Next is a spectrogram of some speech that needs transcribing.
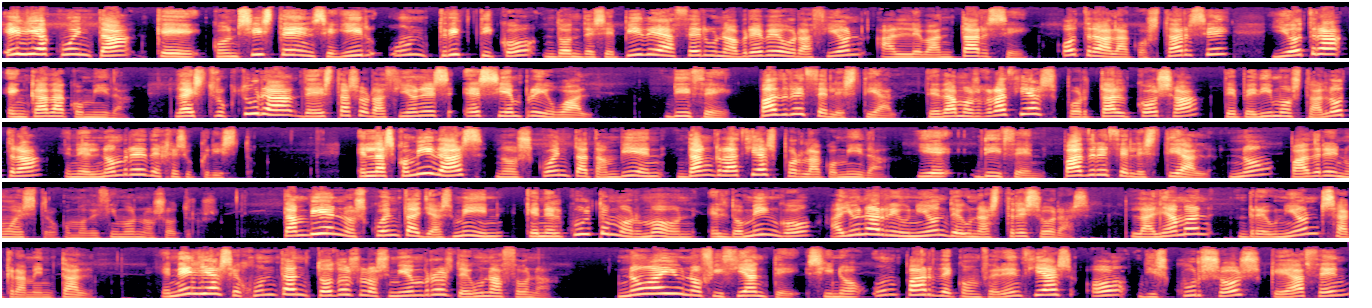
Ella cuenta que consiste en seguir un tríptico donde se pide hacer una breve oración al levantarse, otra al acostarse y otra en cada comida. La estructura de estas oraciones es siempre igual. Dice, Padre Celestial, te damos gracias por tal cosa, te pedimos tal otra, en el nombre de Jesucristo. En las comidas, nos cuenta también, dan gracias por la comida y eh, dicen Padre Celestial, no Padre nuestro, como decimos nosotros. También nos cuenta Yasmín que en el culto mormón el domingo hay una reunión de unas tres horas. La llaman reunión sacramental. En ella se juntan todos los miembros de una zona. No hay un oficiante, sino un par de conferencias o discursos que hacen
